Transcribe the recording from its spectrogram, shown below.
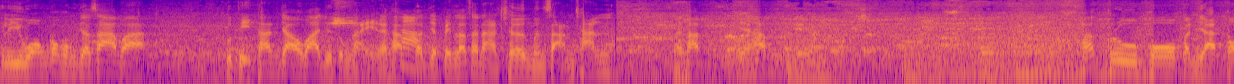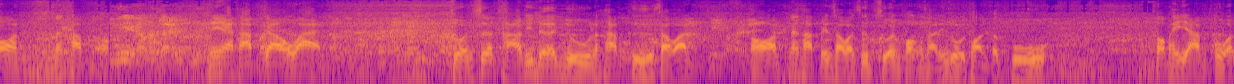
คีรีวงศ์ก็คงจะทราบว่า กุฏิท่านเจ้าอาวาดอยู่ตรงไหนนะครับ ค่ะ ก็จะเป็นลักษณะเชิงเหมือนสามชั้นนะครับเนี่ยครับ พระครูโพปัญญากรนะครับเนี่ยครับเจ้าอาวาดส่วนเสื้อขาวที่เดินอยู่นะครับ คือสารวัตรออสนะครับ เป็นสารวัตรสืบสวนของสถานีตำรวจภูธรกระทู้ก็พยายามตรวจ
